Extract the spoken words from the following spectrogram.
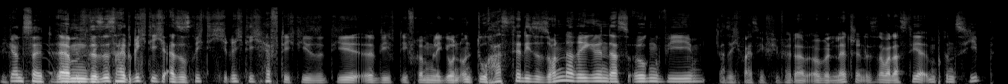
Die ganze Zeit. Ähm, das ist halt richtig, also es ist richtig, richtig heftig, diese, die, äh, die, die Fremdenlegion. Und du hast ja diese Sonderregeln, dass irgendwie, also ich weiß nicht, wie viel da Urban Legend ist, aber dass dir im Prinzip,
